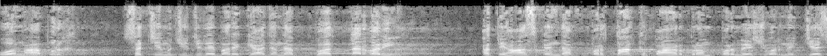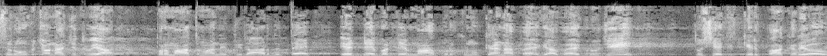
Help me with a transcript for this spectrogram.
ਉਹ ਮਹਾਂਪੁਰਖ ਸੱਚੀ ਮੁੱਚੀ ਜਿਹਦੇ ਬਾਰੇ ਕਿਹਾ ਜਾਂਦਾ 72 ਵਾਰੀ ਇਤਿਹਾਸ ਕਹਿੰਦਾ ਪ੍ਰਤੱਖ ਪਾਰ ਬ੍ਰਹਮ ਪਰਮੇਸ਼ਵਰ ਨੇ ਜਿਸ ਰੂਪ ਚੋਂ ਨਾ ਚਿਤਵਿਆ ਪਰਮਾਤਮਾ ਨੇ ਦੀਦਾਰ ਦਿੱਤੇ। ਏਡੇ ਵੱਡੇ ਮਹਾਂਪੁਰਖ ਨੂੰ ਕਹਿਣਾ ਪੈ ਗਿਆ, ਵਾਹਿਗੁਰੂ ਜੀ, ਤੁਸੀਂ ਇੱਕ ਕਿਰਪਾ ਕਰਿਓ,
